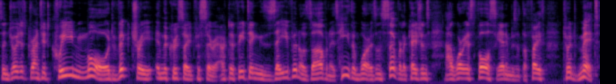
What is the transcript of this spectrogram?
St. George has granted Queen Maud victory in the crusade for Syria. After defeating Zavan or and his heathen warriors on several occasions, our warriors force the enemies of the faith to admit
